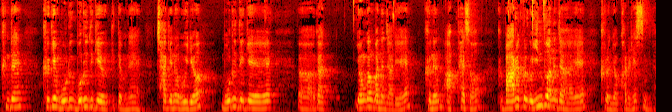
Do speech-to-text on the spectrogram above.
근데 그게 모르, 모르드게였기 때문에 자기는 오히려 모르드게 가 영광받는 자리에 그는 앞에서 그 말을 끌고 인도하는 자의 그런 역할을 했습니다.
